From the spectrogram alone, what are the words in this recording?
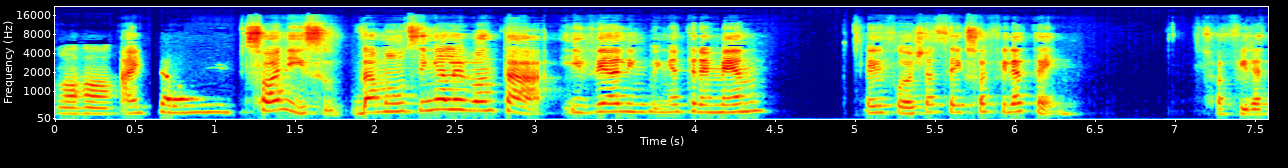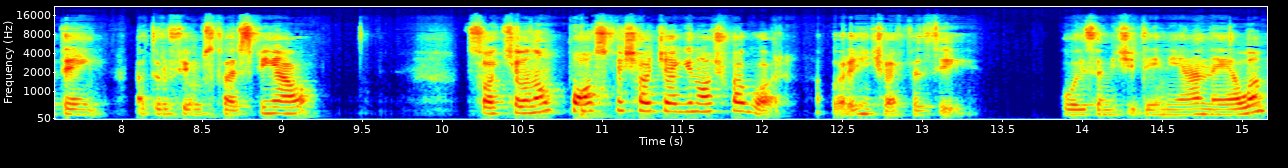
Uhum. Então, só nisso, da mãozinha levantar e ver a linguinha tremendo, ele falou: já sei que sua filha tem. Sua filha tem atrofia muscular espinhal. Só que eu não posso fechar o diagnóstico agora. Agora a gente vai fazer o exame de DNA nela.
